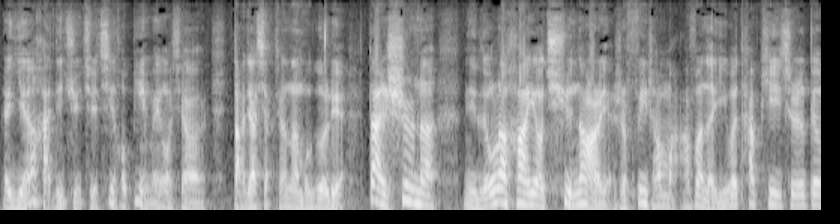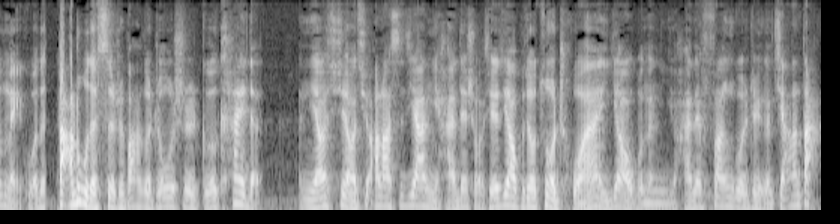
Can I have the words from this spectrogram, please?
沿海地区，其实气候并没没有像大家想象那么恶劣。但是呢，你流浪汉要去那儿也是非常麻烦的，因为它其实跟美国的大陆的四十八个州是隔开的。你要想去阿拉斯加，你还得首先要不就坐船，要不呢你就还得翻过这个加拿大，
